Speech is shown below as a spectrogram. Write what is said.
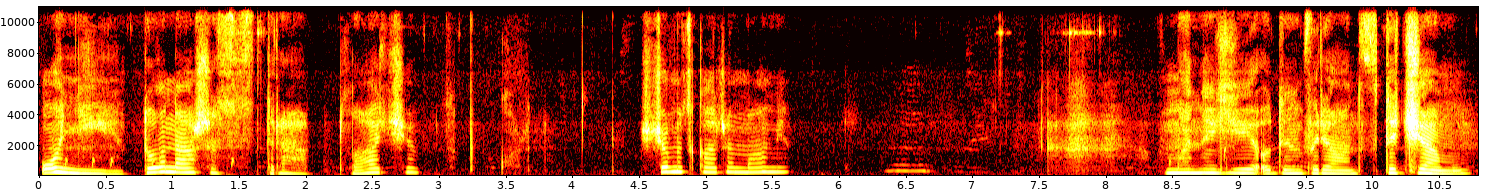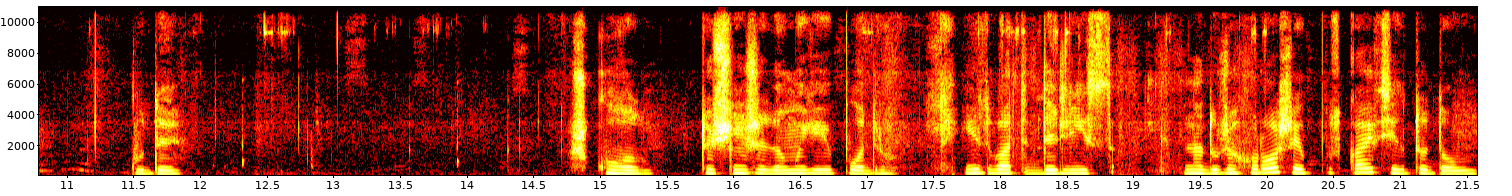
О, ні, то наша сестра плаче за попкорном. Що ми скажемо мамі? У мене є один варіант. Втечемо. Куди? В школу. Точніше, до моєї подруги. Її звати Деліса. Вона дуже хороша і пускає всіх додому.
